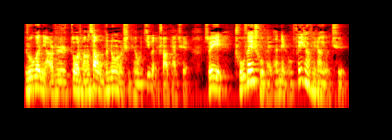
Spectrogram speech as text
如果你要是做成三五分钟的视频，我基本刷不下去。所以，除非除非它内容非常非常有趣，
